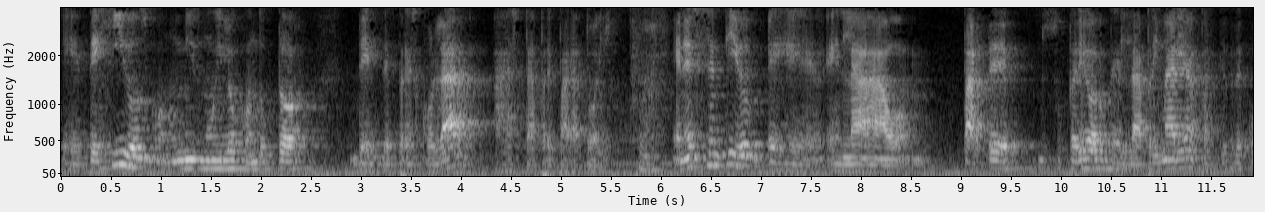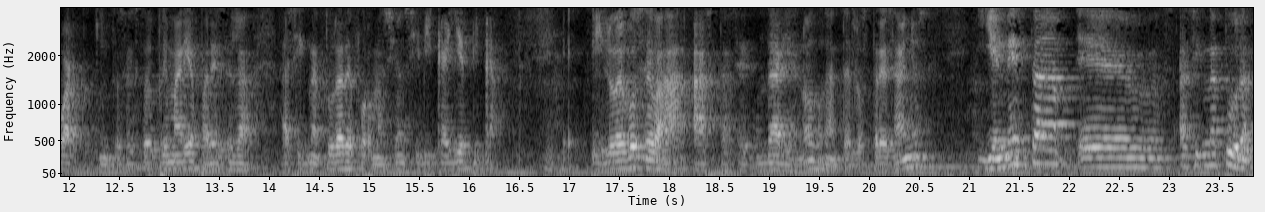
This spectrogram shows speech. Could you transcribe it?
eh, tejidos con un mismo hilo conductor desde preescolar hasta preparatoria. En ese sentido, eh, en la parte superior de la primaria, a partir de cuarto, quinto, sexto de primaria, aparece la asignatura de formación cívica y ética. Y luego se va hasta secundaria, ¿no? Durante los tres años. Y en esta eh, asignatura,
